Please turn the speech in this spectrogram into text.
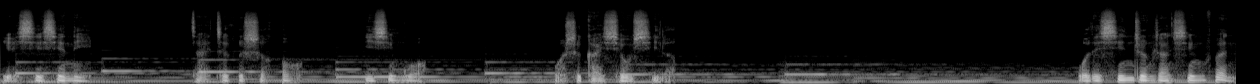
也谢谢你，在这个时候提醒我，我是该休息了。我的心仍然兴奋，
